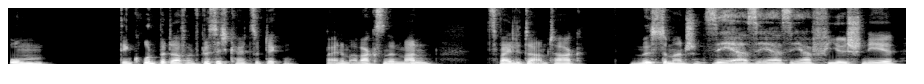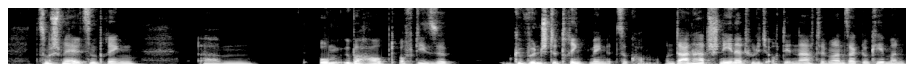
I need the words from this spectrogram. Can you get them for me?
um den Grundbedarf an Flüssigkeit zu decken, bei einem erwachsenen Mann zwei Liter am Tag, müsste man schon sehr, sehr, sehr viel Schnee zum Schmelzen bringen, ähm, um überhaupt auf diese gewünschte Trinkmenge zu kommen. Und dann hat Schnee natürlich auch den Nachteil, wenn man sagt, okay, man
